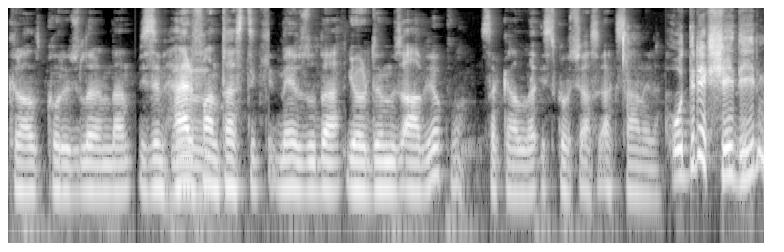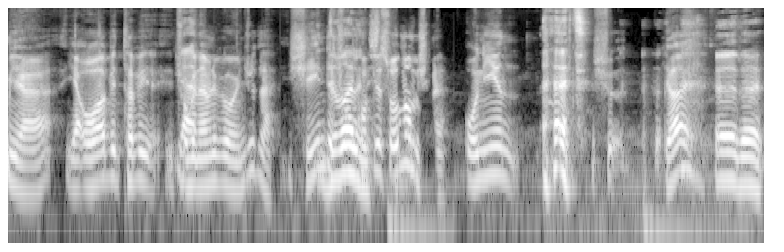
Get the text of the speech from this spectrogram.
kral koruyucularından bizim her Hmm. fantastik mevzuda gördüğümüz abi yok mu? Sakallı İskoç as- aksanıyla. O direkt şey değil mi ya? Ya o abi tabii çok Ya- önemli bir oyuncu da. Şeyin de Dvalin çok kopyası olmamış mı? Onion evet. şu ya Evet evet.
